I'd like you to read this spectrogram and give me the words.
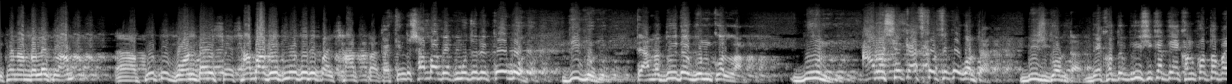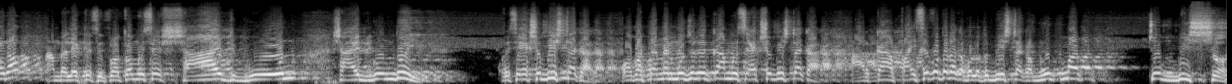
এখানে আমরা লিখলাম প্রতি ঘন্টায় সে স্বাভাবিক মজুরি পায় ষাট টাকা। কিন্তু স্বাভাবিক মজুরি ক গুণ দ্বিগুণ। তাই আমরা দুইটা গুণ করলাম। গুণ, আরও সে কাজ করছে ক ঘণ্টা? বিশ ঘণ্টা। দেখো তো প্রিয় শিক্ষার্থী এখন কত বাইর আমরা লিখতেছি, প্রথম হচ্ছে ষাট গুণ ষাট গুণ দুই। হয়েছে একশো বিশ টাকা। ওভার টাইমের মজুরির কাম হয়েছে একশো বিশ টাকা। আর কা- পাইছে কত টাকা বলো তো? বিশ টাকা। মোটমাট চব্বিশশো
